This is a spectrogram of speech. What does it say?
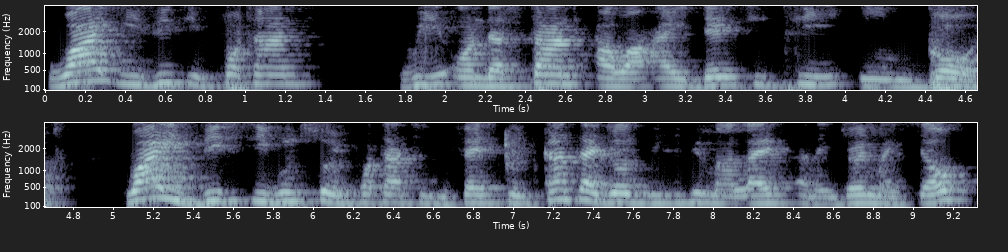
why is it important we understand our identity in God? Why is this even so important in the first place? Can't I just be living my life and enjoy myself?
